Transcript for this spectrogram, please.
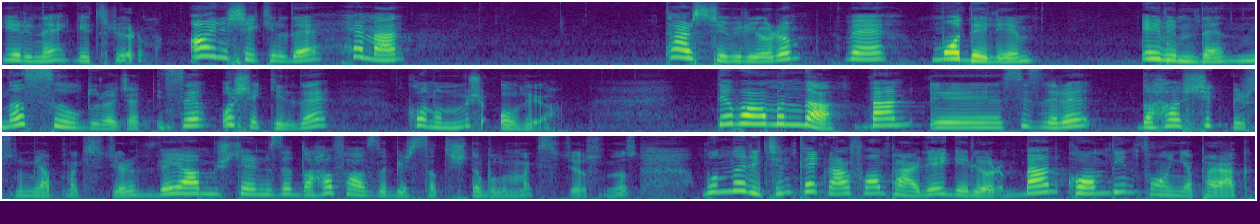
yerine getiriyorum. Aynı şekilde hemen ters çeviriyorum ve modelim evimde nasıl duracak ise o şekilde konulmuş oluyor. Devamında ben e, sizlere daha şık bir sunum yapmak istiyorum veya müşterinize daha fazla bir satışta bulunmak istiyorsunuz. Bunlar için tekrar fon perdeye geliyorum. Ben kombin fon yaparak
